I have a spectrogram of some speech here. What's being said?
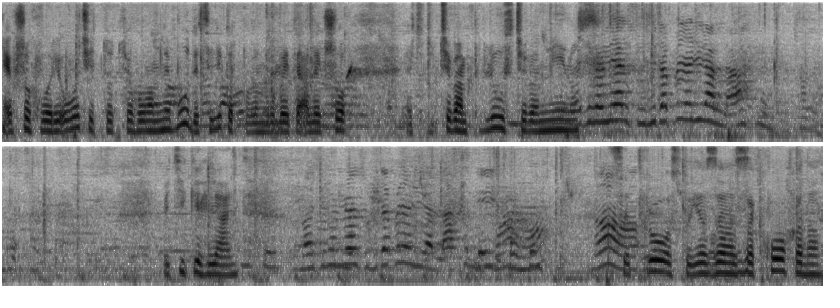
Якщо хворі очі, то цього вам не буде. Це лікар повинен робити. Але якщо чи вам плюс, чи вам мінус, ви тільки гляньте. Це просто. Я за, закохана,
